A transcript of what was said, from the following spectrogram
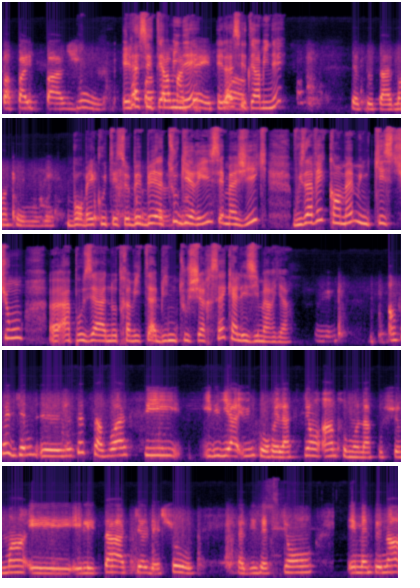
papaye par jour. Et là, c'est terminé? Et là, c'est terminé? C'est totalement terminé. Bon, bah écoutez, ce bébé a tout guéri, c'est magique. Vous avez quand même une question euh, à poser à notre invité, à Bintou Chersek. Allez-y, Maria. En fait, euh, je sais savoir si il y a une corrélation entre mon accouchement et, l'état actuel des choses, la digestion. Et maintenant,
